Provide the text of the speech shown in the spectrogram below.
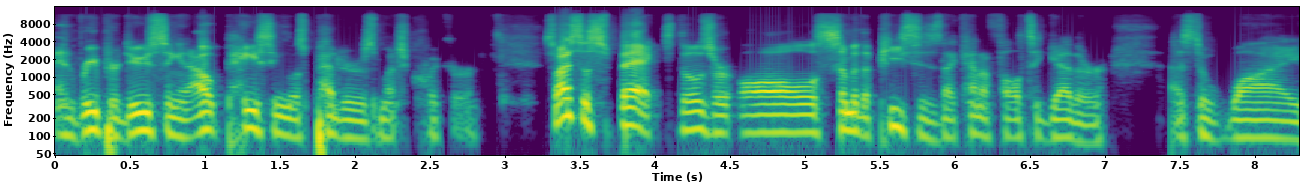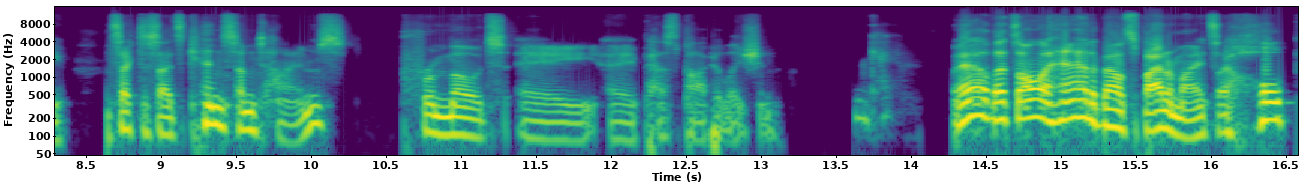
and reproducing and outpacing those predators much quicker. So I suspect those are all some of the pieces that kind of fall together as to why insecticides can sometimes promote a, a pest population. Okay. Well, that's all I had about spider mites. I hope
